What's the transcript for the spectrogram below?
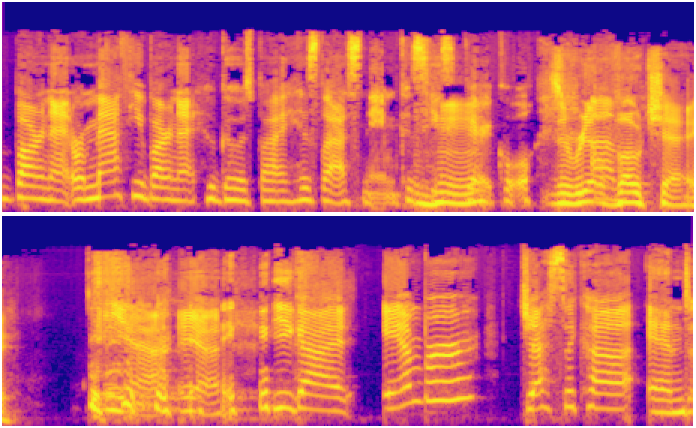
Barnett or Matthew Barnett, who goes by his last name because he's mm-hmm. very cool. He's a real um, voce. Yeah, yeah. you got Amber, Jessica, and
